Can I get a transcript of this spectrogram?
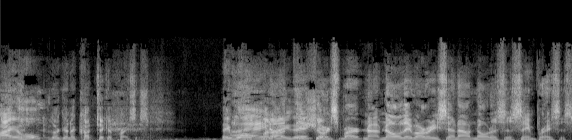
I hope they're going to cut ticket prices. They won't, I but I, think they they're smart enough. No, they've already sent out notices, same prices,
